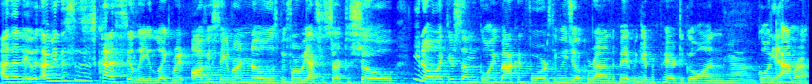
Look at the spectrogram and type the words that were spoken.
And then, it, I mean, this is just kind of silly. Like, right, obviously, everyone knows before we actually start the show, you know, like there's some going back and forth and we joke around a bit. We get prepared to go on, Yeah. go on Yeah. camera.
